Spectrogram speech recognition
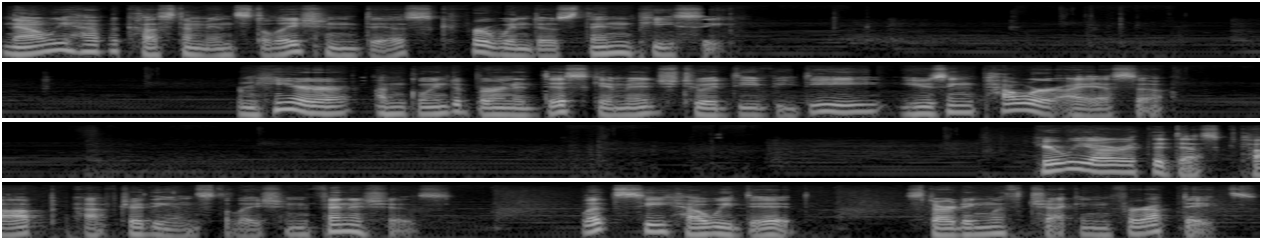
Now we have a custom installation disk for Windows Thin PC. From here, I'm going to burn a disk image to a DVD using Power ISO. Here we are at the desktop after the installation finishes. Let's see how we did starting with checking for updates.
